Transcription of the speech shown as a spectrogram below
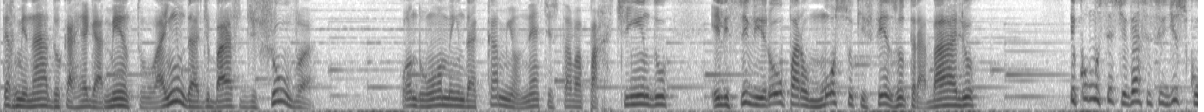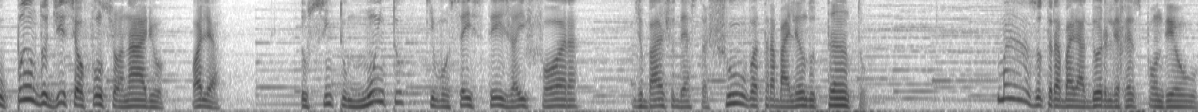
terminado o carregamento, ainda debaixo de chuva, quando o homem da caminhonete estava partindo, ele se virou para o moço que fez o trabalho e, como se estivesse se desculpando, disse ao funcionário: Olha, eu sinto muito que você esteja aí fora, debaixo desta chuva, trabalhando tanto. Mas o trabalhador lhe respondeu:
